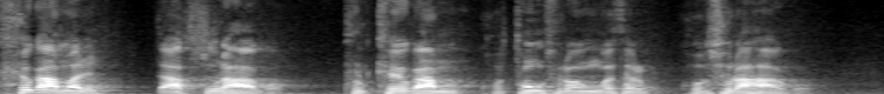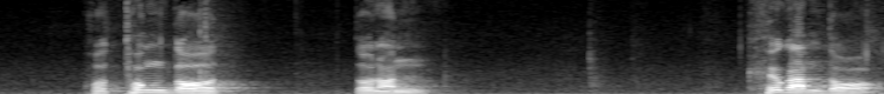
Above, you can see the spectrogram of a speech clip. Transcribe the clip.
쾌감을 낙수라 하고 불쾌감, 고통스러운 것을 고수라 하고 고통도 또는 쾌감도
